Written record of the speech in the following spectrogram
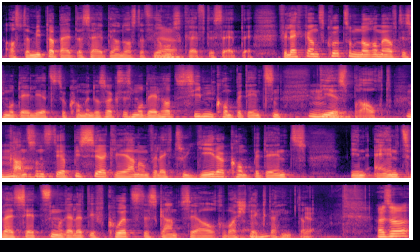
aus der Mitarbeiterseite und aus der Führungskräfteseite. Vielleicht ganz kurz, um noch einmal auf das Modell jetzt zu kommen. Du sagst, das Modell hat sieben Kompetenzen, die mhm. es braucht. Mhm. Kannst du uns dir ein bisschen erklären und vielleicht zu jeder Kompetenz in ein, zwei Sätzen relativ kurz das Ganze auch, was steckt mhm. dahinter? Ja. Also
